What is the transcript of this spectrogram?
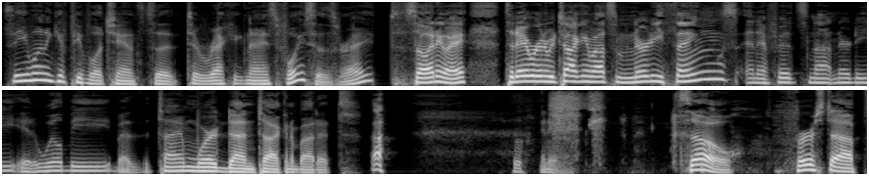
So you want to give people a chance to to recognize voices, right? So anyway, today we're going to be talking about some nerdy things, and if it's not nerdy, it will be by the time we're done talking about it. anyway, so first up,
